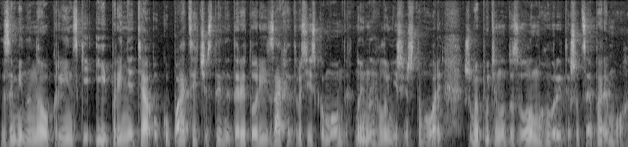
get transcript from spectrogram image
заміна на українські, і прийняття окупації частини території захід російськомовних. Ну і найголовніше, що там говорять, що ми Путіну дозволимо говорити, що це перемога.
